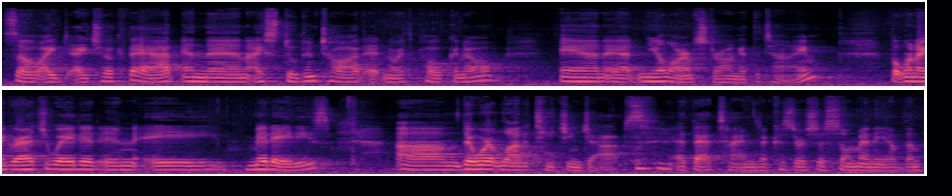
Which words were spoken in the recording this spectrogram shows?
So I, I took that, and then I student taught at North Pocono and at Neil Armstrong at the time. But when I graduated in a mid 80s, um, there weren't a lot of teaching jobs at that time because there's just so many of them.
